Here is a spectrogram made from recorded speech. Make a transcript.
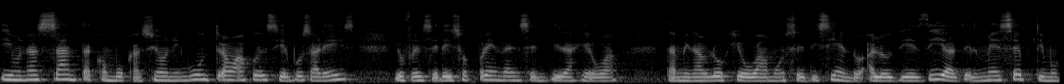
y una santa convocación. Ningún trabajo de siervos haréis y ofreceréis ofrenda encendida a Jehová. También habló Jehová a Moisés diciendo, a los diez días del mes séptimo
